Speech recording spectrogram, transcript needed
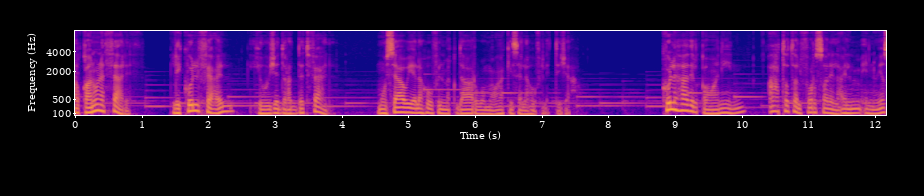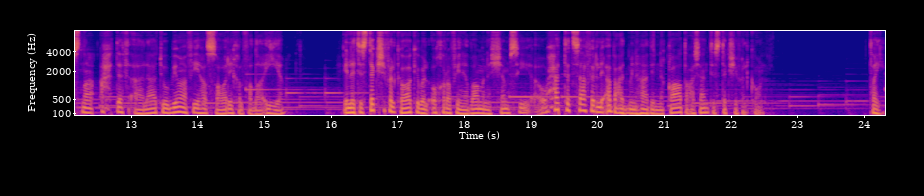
القانون الثالث لكل فعل يوجد ردة فعل مساوية له في المقدار ومعاكسة له في الاتجاه. كل هذه القوانين أعطت الفرصة للعلم أنه يصنع أحدث آلاته بما فيها الصواريخ الفضائية اللي تستكشف الكواكب الأخرى في نظامنا الشمسي أو حتى تسافر لأبعد من هذه النقاط عشان تستكشف الكون. طيب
